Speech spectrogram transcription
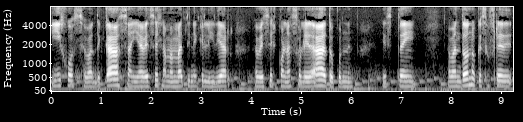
hijos se van de casa y a veces la mamá tiene que lidiar a veces con la soledad o con este abandono que sufre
